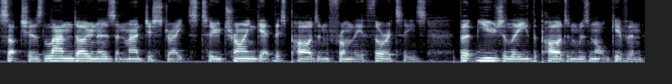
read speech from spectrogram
such as landowners and magistrates, to try and get this pardon from the authorities but usually the pardon was not given.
